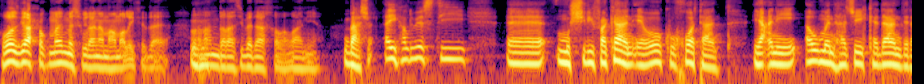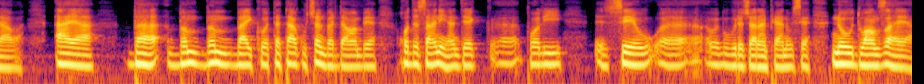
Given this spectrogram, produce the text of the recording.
خۆزگا حکومت مەسولانە مامەڵی کردایە ئەمان بەڕاستی بەداخەوە وانە باشە ئەی هەڵوێستی مشریفەکان ئێوەکو خۆتان یعنی ئەو منهجەی کە داندراوە ئایا بە بم بم بایکۆتە تاکو چەند بەردەوام بێ خۆ دەزانی هەندێک پۆلی سێ و ئەوەی ببوورە جاران پیانوسێ نۆ و دوانزە هەیە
